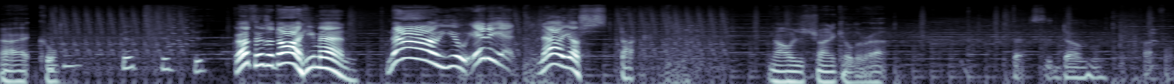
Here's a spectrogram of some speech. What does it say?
All right, cool. Good, good, good. Go through the door, He-Man. No, you idiot! Now you're stuck. No, I was just trying to kill the rat. That's the dumb platform.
